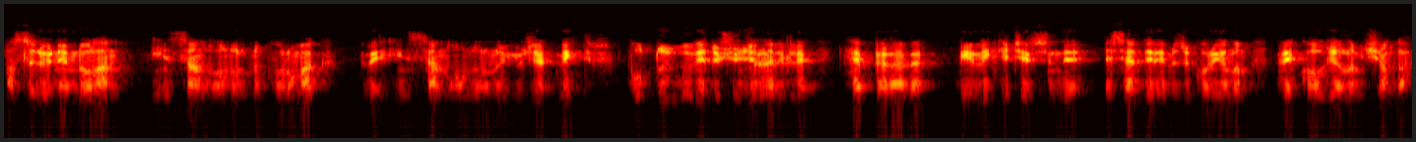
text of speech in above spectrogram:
Asıl önemli olan insan onurunu korumak ve insan onurunu yüceltmektir. Bu duygu ve düşünceler ile hep beraber birlik içerisinde Esenler'imizi koruyalım ve kollayalım inşallah.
